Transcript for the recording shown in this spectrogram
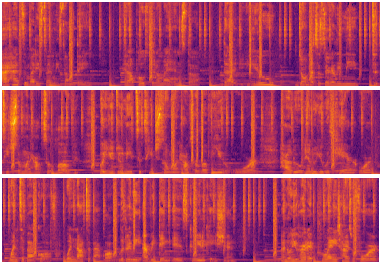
I had somebody send me something, and I'll post it on my Insta that you don't necessarily need to teach someone how to love, but you do need to teach someone how to love you or how to handle you with care or when to back off, when not to back off. Literally, everything is communication. I know you heard it plenty times before.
